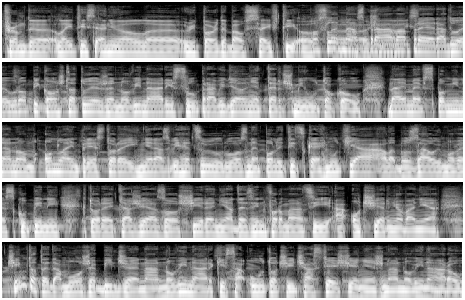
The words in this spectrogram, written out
From the latest annual uh, report about safety of, Posledná uh, správa pre Radu Európy konštatuje, že novinári sú pravidelne terčmi útokov. Najmä v spomínanom online priestore ich neraz vyhecujú rôzne politické hnutia alebo záujmové skupiny, ktoré ťažia zo šírenia dezinformácií a očierňovania. Čím to teda môže byť, že na novinárky sa útočí častejšie než na novinárov?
